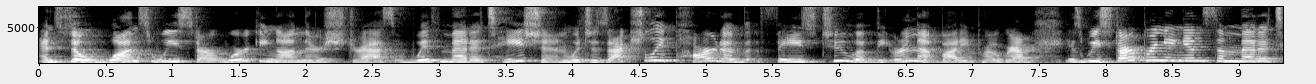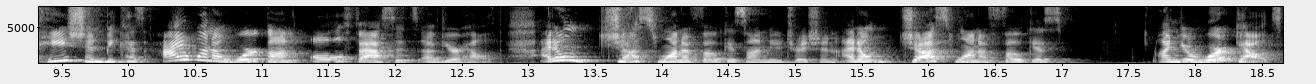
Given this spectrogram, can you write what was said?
And so once we start working on their stress with meditation, which is actually part of phase two of the Earn That Body program, is we start bringing in some meditation because I want to work on all facets of your health. I don't just want to focus on nutrition. I don't just want to focus on your workouts.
